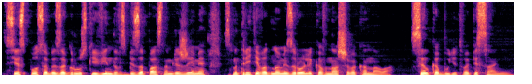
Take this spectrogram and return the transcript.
Все способы загрузки Windows в безопасном режиме смотрите в одном из роликов нашего канала. Ссылка будет в описании.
